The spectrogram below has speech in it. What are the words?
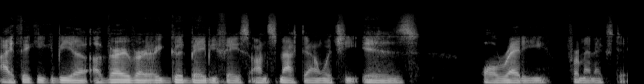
I think he could be a, a very, very good baby face on SmackDown, which he is already from NXT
